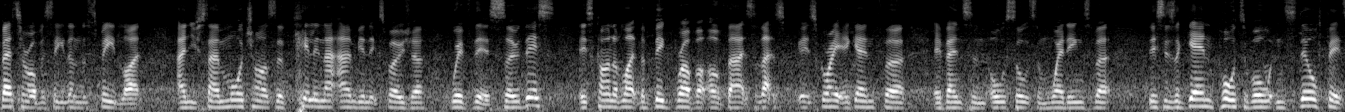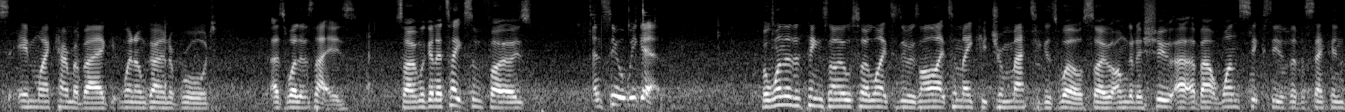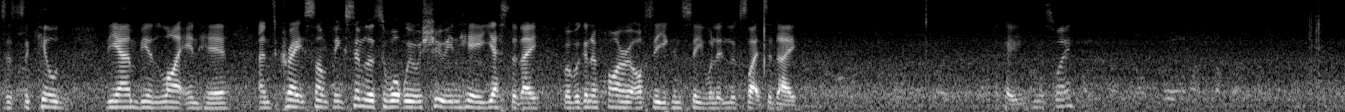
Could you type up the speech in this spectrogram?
better obviously than the Speedlight and you stand more chance of killing that ambient exposure with this. So this is kind of like the big brother of that. So that's it's great again for events and all sorts and weddings, but this is again portable and still fits in my camera bag when I'm going abroad as well as that is. So we're going to take some photos and see what we get. But one of the things I also like to do is I like to make it dramatic as well. So I'm going to shoot at about 1 60th of a second just to kill the ambient light in here and to create something similar to what we were shooting here yesterday, but we're going to fire it off so you can see what it looks like today. Okay, looking this way.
